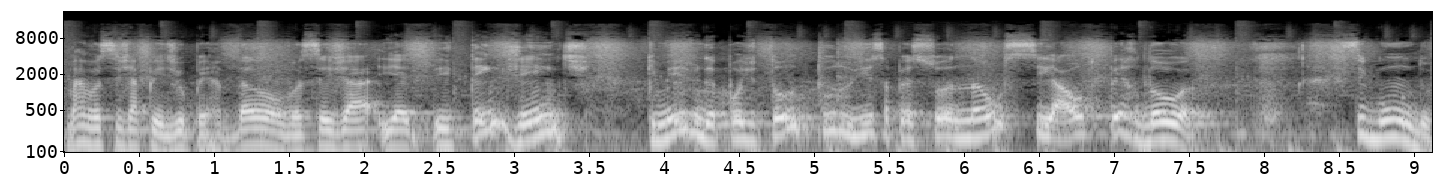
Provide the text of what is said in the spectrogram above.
mas você já pediu perdão, você já. E, e tem gente que mesmo depois de todo, tudo isso a pessoa não se auto-perdoa. Segundo,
